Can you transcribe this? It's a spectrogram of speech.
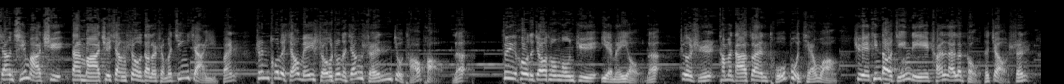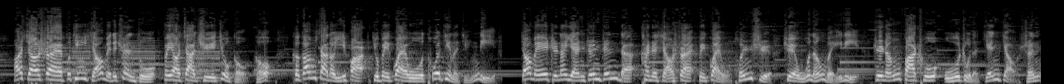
想骑马去，但马却像受到了什么惊吓一般，挣脱了小美手中的缰绳就逃跑了。最后的交通工具也没有了。这时，他们打算徒步前往，却听到井里传来了狗的叫声。而小帅不听小美的劝阻，非要下去救狗狗。可刚下到一半，就被怪物拖进了井里。小美只能眼睁睁地看着小帅被怪物吞噬，却无能为力，只能发出无助的尖叫声。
